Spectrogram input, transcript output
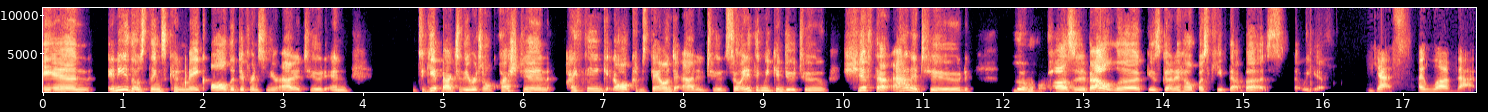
And any of those things can make all the difference in your attitude. And to get back to the original question, I think it all comes down to attitude. So anything we can do to shift that attitude to a more positive outlook is going to help us keep that buzz that we get. Yes, I love that.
